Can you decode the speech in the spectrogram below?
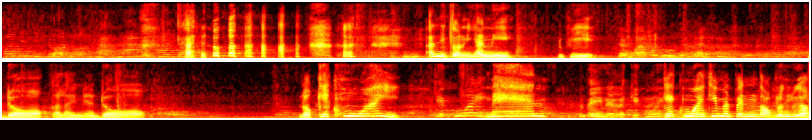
พ่อที่สิจอดรถข้างทางไทยถ่ายอันนี้ต้นอีหยังนี่ลูกพี่จังหวะบ่รู้ด้วยกันดอกอะไรเนี่ย ดอก ดอกเก๊กฮวย เก๊กห้วยแมนมันเป็นยังไงล่ะเก๊กห้วยเก๊กฮวยที่มันเป็นดอกเหลือง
